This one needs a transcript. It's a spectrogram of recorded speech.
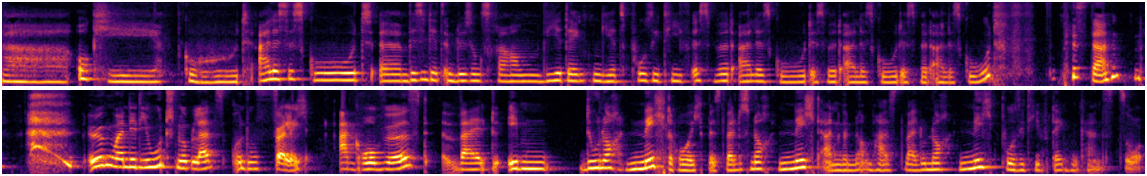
Ah, okay, gut, alles ist gut. Ähm, wir sind jetzt im Lösungsraum. Wir denken jetzt positiv. Es wird alles gut, es wird alles gut, es wird alles gut. Bis dann irgendwann dir die Hutschnur platzt und du völlig aggro wirst, weil du eben du noch nicht ruhig bist, weil du es noch nicht angenommen hast, weil du noch nicht positiv denken kannst. So,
